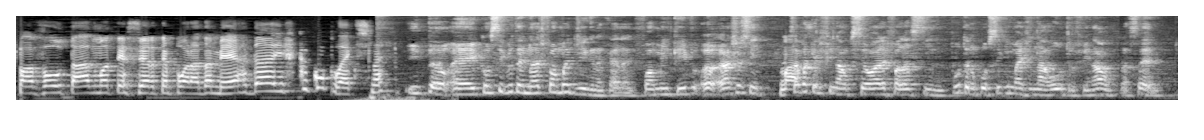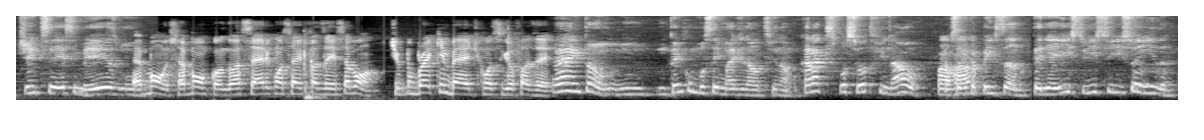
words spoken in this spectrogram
pra voltar numa terceira temporada merda aí fica complexo, né? Então, é, e conseguiu terminar de forma digna, cara. De forma incrível. Eu, eu acho assim, Massa. sabe aquele final que você olha e fala assim, puta, eu não consigo imaginar outro final pra série? Tinha que ser esse mesmo. É bom, isso é bom. Quando a série consegue fazer isso é bom. Tipo Breaking Bad conseguiu fazer. É, então, não, não tem como você imaginar outro final. Caraca, se fosse outro final, você fica pensando, teria isso, isso e isso ainda.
